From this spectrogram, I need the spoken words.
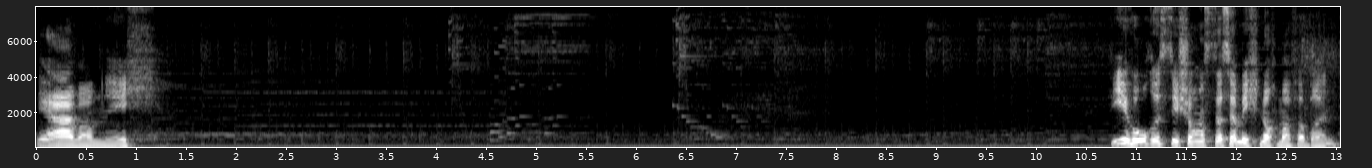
Ja, warum nicht? Wie hoch ist die Chance, dass er mich nochmal verbrennt?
